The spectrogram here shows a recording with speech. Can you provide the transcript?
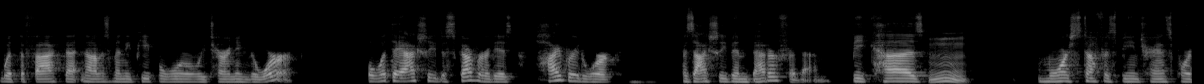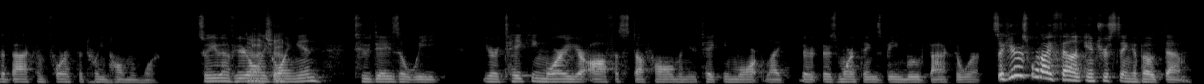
with the fact that not as many people were returning to work. But what they actually discovered is hybrid work has actually been better for them because Mm, more stuff is being transported back and forth between home and work. So even if you're only going in two days a week, you're taking more of your office stuff home and you're taking more like there, there's more things being moved back to work. So here's what I found interesting about them.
